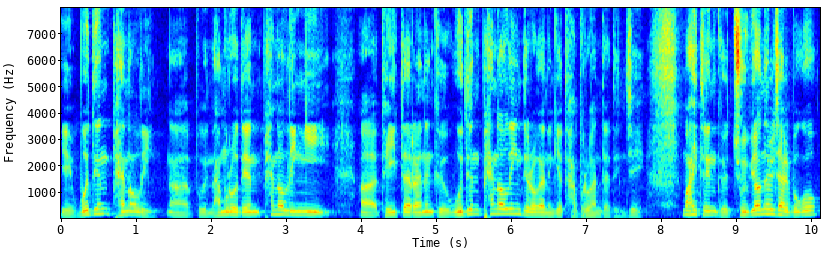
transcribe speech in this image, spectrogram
예, wooden paneling, 아, 그 나무로 된 패널링이 아, 돼 있다라는 그 wooden paneling 들어가는 게 답으로 한다든지 뭐 하여튼 그 주변을 잘 보고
